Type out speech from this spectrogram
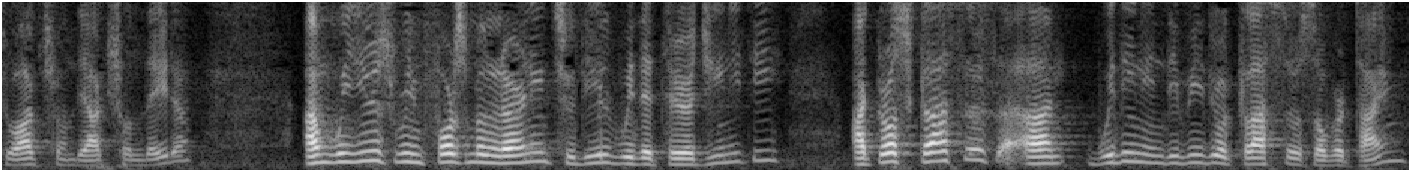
to act on the actual data. And we use reinforcement learning to deal with heterogeneity across clusters and within individual clusters over time.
